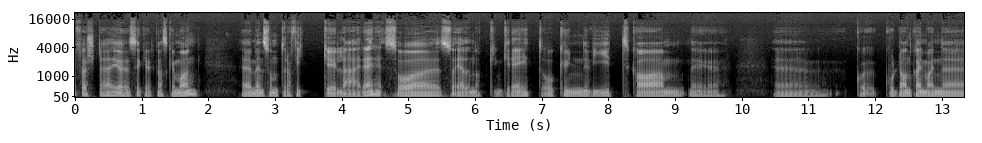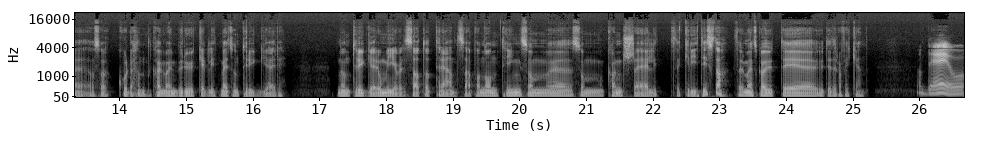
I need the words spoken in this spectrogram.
først. Det gjør sikkert ganske mange. Eh, men som trafikklærer så, så, er det nok greit å kunne vite hva eh, eh, hvordan kan, man, eh, altså, hvordan kan man bruke et litt mer sånn tryggere noen tryggere omgivelser til å trene seg på noen ting som, eh, som kanskje er litt kritisk da, før man skal ut i, ut i trafikken. Og det er jo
